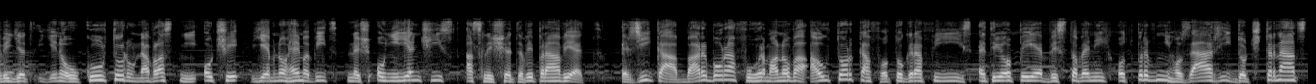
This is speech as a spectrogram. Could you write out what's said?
Vidět jinou kulturu na vlastní oči je mnohem víc, než o ní jen číst a slyšet vyprávět. Říká Barbara Fuhrmanová, autorka fotografií z Etiopie vystavených od 1. září do 14.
